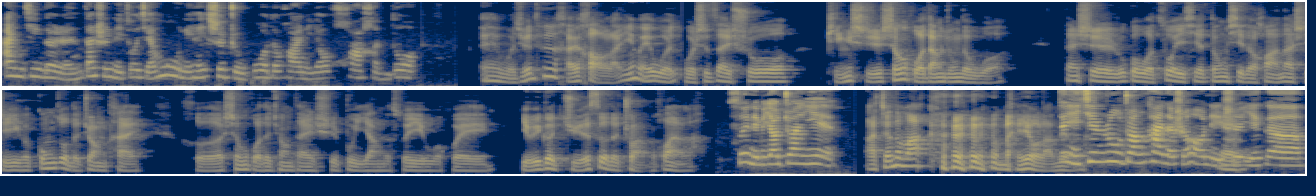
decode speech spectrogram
安静的人，但是你做节目，你还是主播的话，你要话很多。哎，我觉得还好啦，因为我我是在说平时生活当中的我，但是如果我做一些东西的话，那是一个工作的状态。和生活的状态是不一样的，所以我会有一个角色的转换了。所以你比较专业啊？真的吗？没有了。那你进入状态的时候，你是一个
